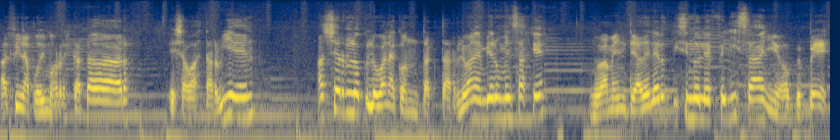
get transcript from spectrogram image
al fin la pudimos rescatar, ella va a estar bien. A Sherlock lo van a contactar, le van a enviar un mensaje nuevamente a Deller diciéndole feliz año, bebé,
